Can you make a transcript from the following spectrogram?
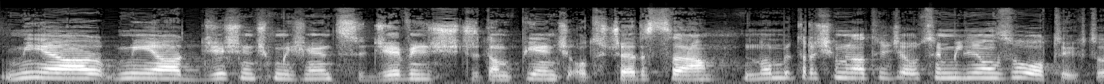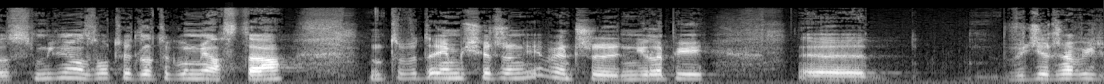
mija, mija 10 miesięcy, 9 czy tam 5 od czerwca, no my tracimy na tej działce milion złotych. To jest milion złotych dla tego miasta. No to wydaje mi się, że nie wiem, czy nie lepiej y, wydzierżawić,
